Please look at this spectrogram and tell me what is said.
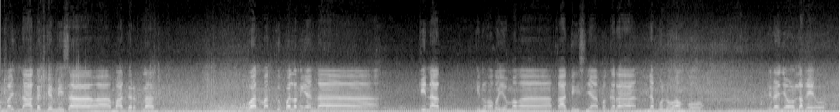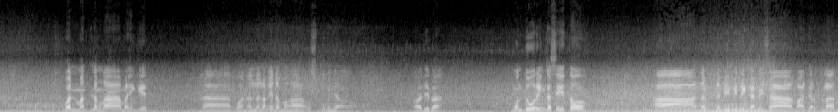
ma- naagad kami sa ah, mother plant. One month ko pa lang yan na kinat. Kinuha ko yung mga cuttings niya. Pagkaraan, inabunuhan ko. Tingnan nyo ang laki oh. One month lang na mahigit. Na kuan, ang lalaki ng mga usbong niya oh. Oh, di ba? Munduring kasi ito. Ah, nab- nabibiting kami sa mother plant.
